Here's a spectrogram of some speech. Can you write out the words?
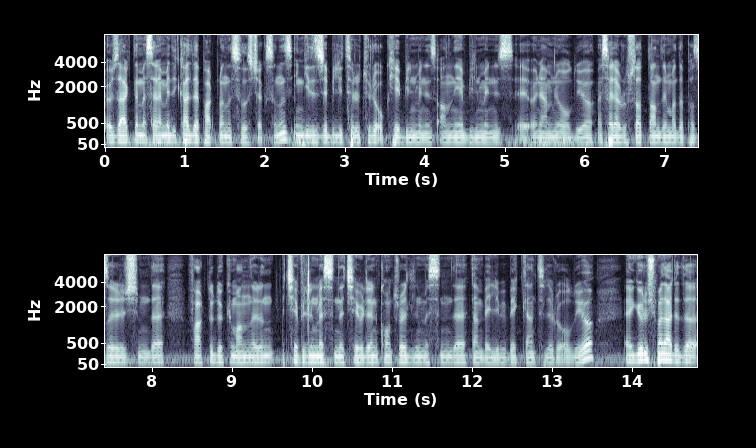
Özellikle mesela medikal departmanında çalışacaksınız. İngilizce bir literatürü okuyabilmeniz, anlayabilmeniz e, önemli oluyor. Mesela ruhsatlandırmada, pazar erişimde farklı dokümanların çevrilmesinde, çevirilerin kontrol edilmesinde belli bir beklentileri oluyor. E, görüşmelerde de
